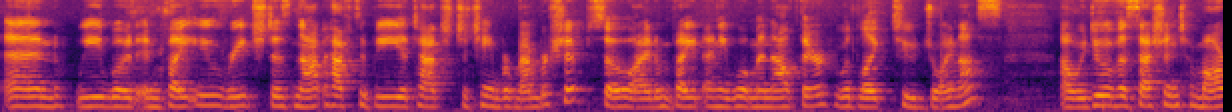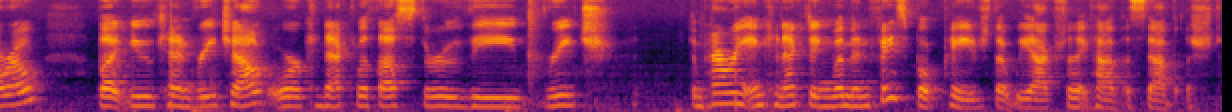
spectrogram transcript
And we would invite you, REACH does not have to be attached to chamber membership. So I'd invite any woman out there who would like to join us. Uh, we do have a session tomorrow, but you can reach out or connect with us through the REACH Empowering and Connecting Women Facebook page that we actually have established.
